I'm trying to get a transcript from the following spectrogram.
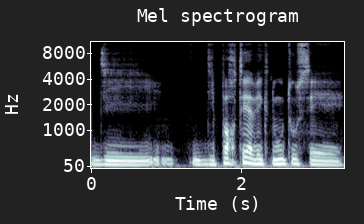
d'y porter avec nous ces,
